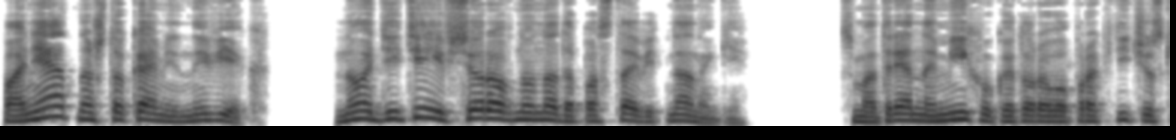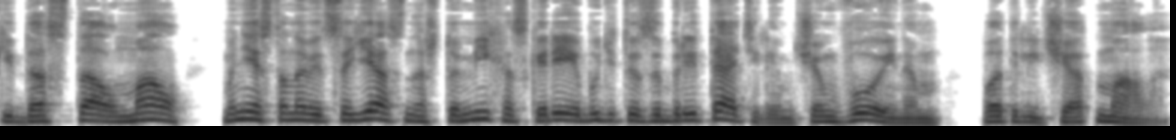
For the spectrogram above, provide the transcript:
Понятно, что каменный век, но детей все равно надо поставить на ноги. Смотря на Миху, которого практически достал Мал, мне становится ясно, что Миха скорее будет изобретателем, чем воином, в отличие от Мала.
